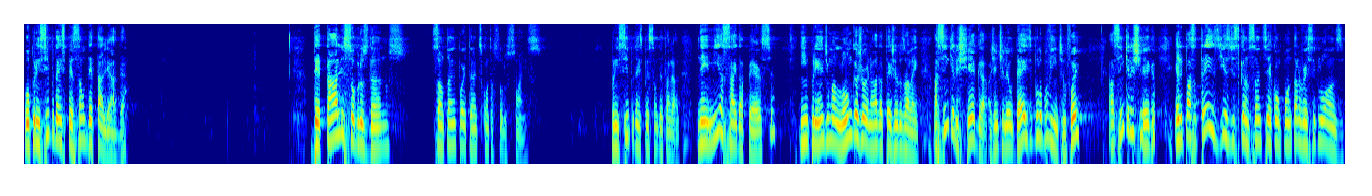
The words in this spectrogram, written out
o princípio da inspeção detalhada. Detalhes sobre os danos são tão importantes quanto as soluções. Princípio da inspeção detalhada. Neemias sai da Pérsia e empreende uma longa jornada até Jerusalém. Assim que ele chega, a gente leu 10 e pulou para 20, não foi? Assim que ele chega, ele passa três dias descansando e se recompondo, está no versículo 11.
